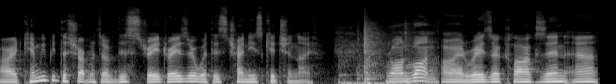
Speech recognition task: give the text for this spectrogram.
All right, can we beat the sharpness of this straight razor with this Chinese kitchen knife? Round one. All right, razor clocks in at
